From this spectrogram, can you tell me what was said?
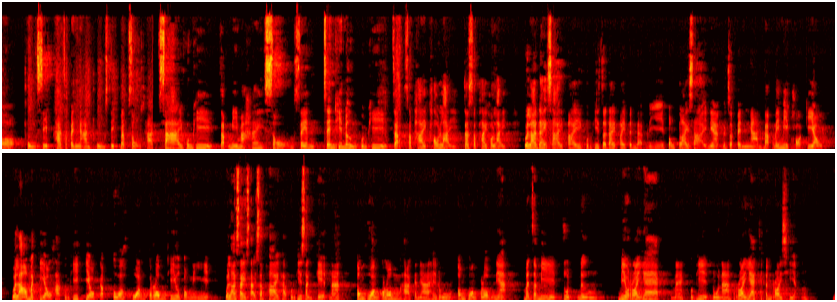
ถุงซิปค่ะจะเป็นงานถุงซิปแบบสองชั้นสายคุณพี่จะมีมาให้ 2 เส้น เส้นที่ 1 คุณพี่จะสะพายเข้าไหล่ จะสะพายเข้าไหล่เวลาได้สายไปคุณพี่จะได้ไปเป็นแบบนี้ตรงปลายสายเนี่ยมันจะเป็นงานแบบไม่มีขอเกี่ยว เวลาเอามาเกี่ยวค่ะ คุณพี่เกี่ยวกับตัวห่วงกลมที่อยู่ตรงนี้ เวลาใส่สายสะพายค่ะ คุณพี่สังเกตนะ ตรงห่วงกลมค่ะกัญญาให้ดูตรงห่วงกลมเนี่ยมันจะมีจุดหนึ่งมีรอยแยกเห็นไหมคุณพี่ดูนะ รอยแยกที่เป็นรอยเฉียง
